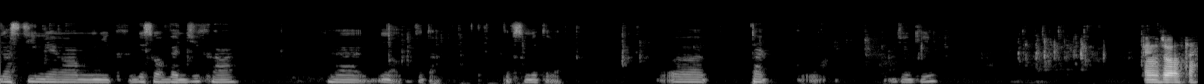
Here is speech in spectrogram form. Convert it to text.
Na Steamie mam nick Wiesław Wędzicha. E, no, to tak. To w sumie tyle. E, tak. Dzięki. 5 zł. 5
